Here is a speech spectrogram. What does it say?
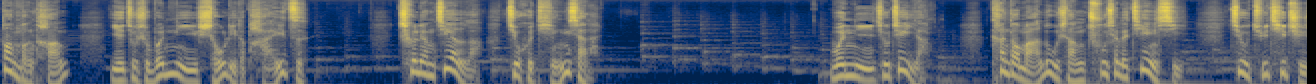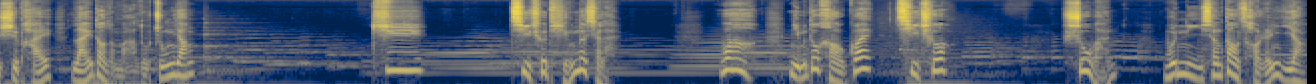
棒棒糖，也就是温妮手里的牌子。车辆见了就会停下来。温妮就这样，看到马路上出现了间隙，就举起指示牌来到了马路中央。吱，汽车停了下来。哇，你们都好乖！汽车。说完，温妮像稻草人一样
